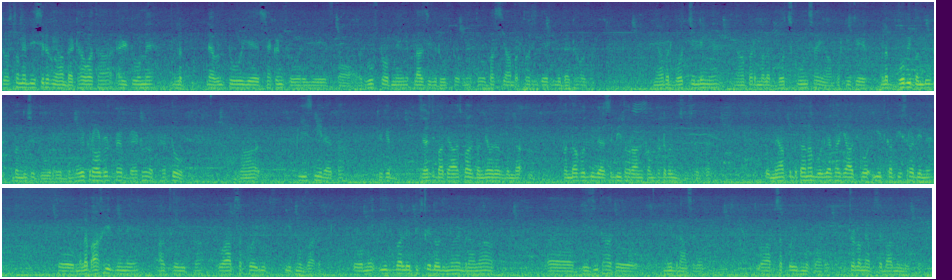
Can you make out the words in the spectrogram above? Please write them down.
दोस्तों, मैं भी सिर्फ़ यहाँ बैठा हुआ था एल टू में मतलब लेवल टू ये सेकंड फ्लोर है, ये इसका रूफ टॉप में, ये प्लाजी के रूफ टॉप में तो बस यहाँ पर थोड़ी देर के लिए बैठा हुआ था। यहाँ पर बहुत चिलिंग है, यहाँ पर मतलब बहुत सुकून सा है यहाँ पर, क्योंकि मतलब वो भी बंदू बंदू से दूर है। बंदू क्राउडेड पे बैठो तो फिर तो वहाँ पीस नहीं रहता, क्योंकि जहर सी बात आस पास बंदे होते बंदा बंदा खुद भी वैसे भी थोड़ा अनकम्फर्टेबल महसूस करता है। तो मैं आपको बताना भूल गया था कि आज को ईद का तीसरा दिन है तो मतलब आखिरी दिन में आज को ईद का। तो आप सबको ईद ईद मुबारक। तो मैं ईद वाले पिछले दो दिनों में बनाना बिज़ी था तो नहीं बना सका। तो आप सबको ईद मुबारक। चलो मैं आपसे बाद में मिलता हूँ।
